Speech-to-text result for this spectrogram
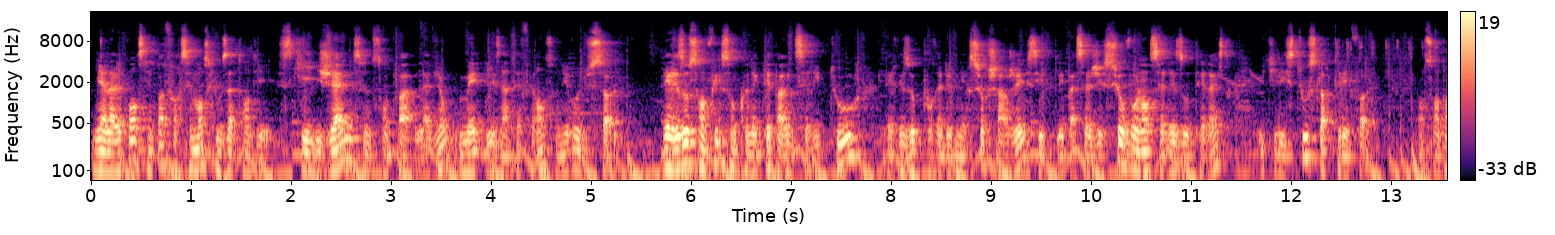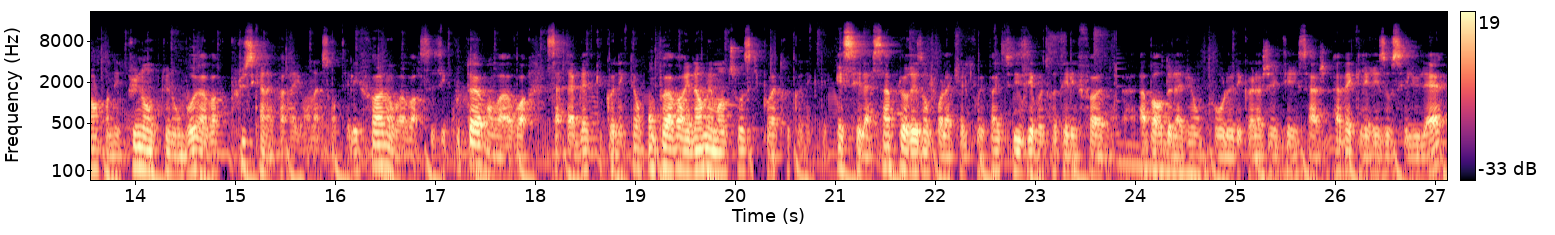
Bien, la réponse n'est pas forcément ce que vous attendiez. Ce qui gêne, ce ne sont pas l'avion, mais les interférences au niveau du sol. Les réseaux sans fil sont connectés par une série de tours. Les réseaux pourraient devenir surchargés si les passagers survolant ces réseaux terrestres utilisent tous leur téléphone. On s'entend qu'on est plus nombreux, plus nombreux à avoir plus qu'un appareil. On a son téléphone, on va avoir ses écouteurs, on va avoir sa tablette qui est connectée. On peut avoir énormément de choses qui pourraient être connectées. Et c'est la simple raison pour laquelle vous ne pouvez pas utiliser votre téléphone à bord de l'avion pour le décollage et l'atterrissage avec les réseaux cellulaires.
